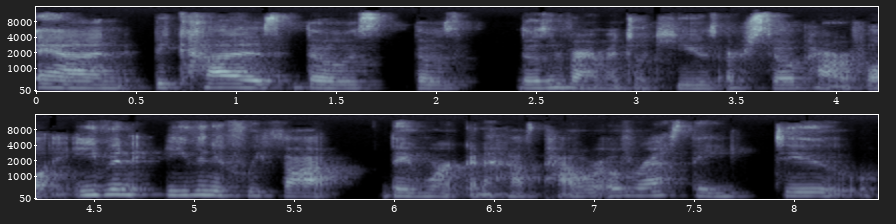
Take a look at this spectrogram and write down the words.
And because those those those environmental cues are so powerful even even if we thought they weren't going to have power over us they do.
